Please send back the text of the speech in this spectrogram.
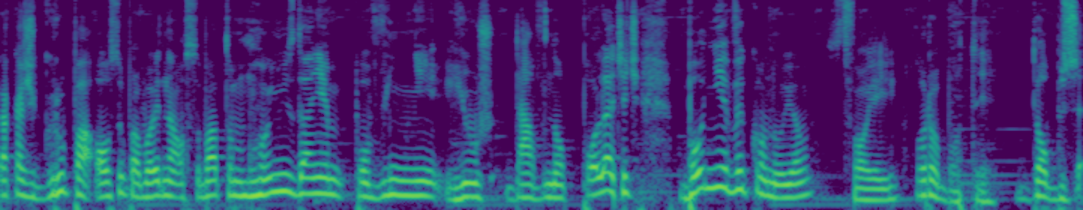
jakaś grupa osób albo jedna osoba, to moim zdaniem powinni już dawno polecieć, bo nie wykonują swojej roboty dobrze.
